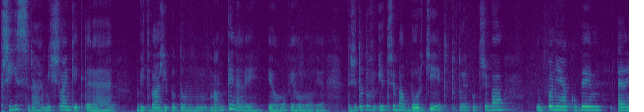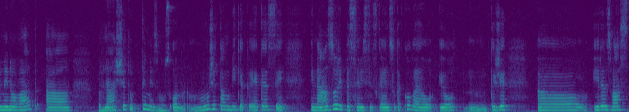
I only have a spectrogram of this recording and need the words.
přísné myšlenky, které vytváří potom mantinely, jo, v jeho hlavě. Takže toto je třeba bortit, toto je potřeba úplně jakoby eliminovat a vnášet optimismus. On může tam být jak, jakési i názory pesimistické, něco takového, jo, mm, takže uh, jeden z vás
